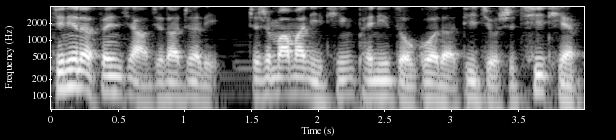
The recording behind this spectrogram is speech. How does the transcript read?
今天的分享就到这里，这是妈妈你听陪你走过的第九十七天。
